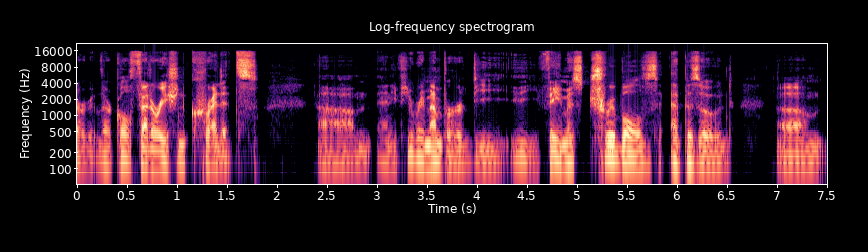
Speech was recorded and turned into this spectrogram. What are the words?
They're they're called Federation credits. Um, and if you remember the the famous Tribbles episode, um,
